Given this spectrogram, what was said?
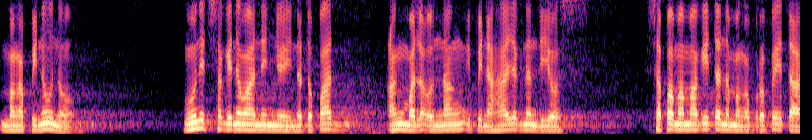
mga pinuno. Ngunit sa ginawa ninyo'y natupad ang malaon ng ipinahayag ng Diyos sa pamamagitan ng mga propeta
